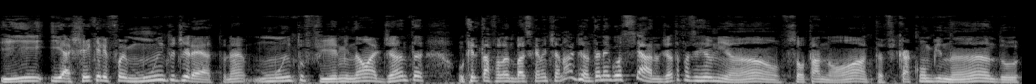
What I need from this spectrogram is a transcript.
E, e, achei que ele foi muito direto, né? Muito firme. Não adianta. O que ele está falando basicamente é não adianta negociar, não adianta fazer reunião, soltar nota, ficar combinando.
